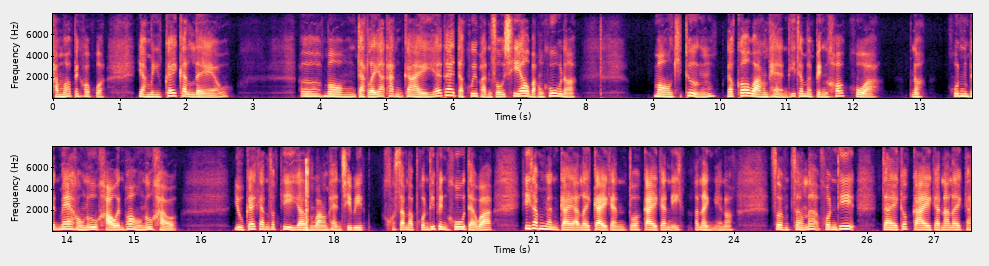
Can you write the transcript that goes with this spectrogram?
คำว่าเป็นครอบครัว อยากมาอยู่ใกล้กันแล้วเออมองจากระยะทางไกลได้แต่คุยผ่านโซเชียลบางคู่เนาะมองคิดถึงแล้วก็วางแผนที่จะมาเป็นครอบครัวเนาะ คุณเป็นแม่ของลูกเขาเป็นพ่อของลูกเขา อยู่ใกล้กันสักทีการวางแผนชีวิตสำหรับคนที่เป็นคู่แต่ว่าที่ทำงานไกลอะไรไกลกันตัวไกลกันอีกอะไรอย่างเงี้ยเนาะส่วนสำหรับคนที่ใจก็ไกลกันอะไรไกล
